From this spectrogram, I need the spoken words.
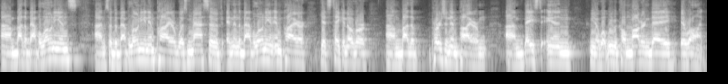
by the Babylonians. Um, so the Babylonian Empire was massive, and then the Babylonian Empire gets taken over um, by the Persian Empire, um, based in you know what we would call modern day Iran.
